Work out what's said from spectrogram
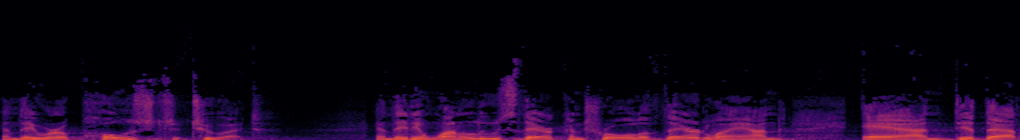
And they were opposed to it. And they didn't want to lose their control of their land. And did that,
